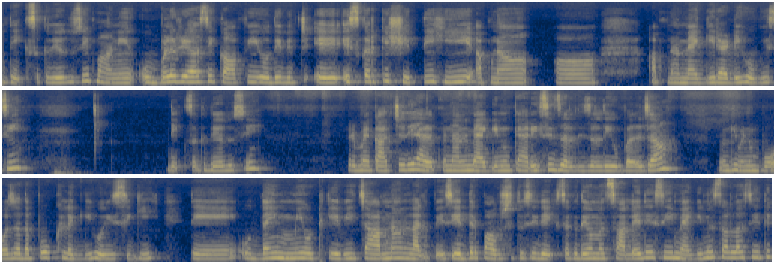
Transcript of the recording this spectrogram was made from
ਦੇਖ ਸਕਦੇ ਹੋ ਤੁਸੀਂ, ਪਾਣੀ ਉਬਲ ਰਿਹਾ ਸੀ ਕਾਫੀ, ਉਹਦੇ ਵਿੱਚ ਇਸ ਕਰਕੇ ਛੇਤੀ ਹੀ ਆਪਣਾ ਆਪਣਾ ਮੈਗੀ ਰੈਡੀ ਹੋ ਗਈ ਸੀ। ਦੇਖ ਸਕਦੇ ਹੋ ਤੁਸੀਂ। ਫਿਰ ਮੈਂ ਕੱਚ ਦੀ ਹੈਲਪ ਨਾਲ ਮੈਗੀ ਨੂੰ ਕਹਿ ਰਹੀ ਸੀ, ਜਲਦੀ ਜਲਦੀ ਉਬਲ ਜਾ। ਕਿਉਂਕਿ ਮੈਨੂੰ ਬਹੁਤ ਜ਼ਿਆਦਾ ਭੁੱਖ ਲੱਗੀ ਹੋਈ ਸੀਗੀ ਅਤੇ ਉੱਦਾਂ ਹੀ ਮੰਮੀ ਉੱਠ ਕੇ ਵੀ ਚਾਹ ਬਣਾਉਣ ਲੱਗ ਪਏ ਸੀ। ਇੱਧਰ ਪਾਊਚ ਤੁਸੀਂ ਦੇਖ ਸਕਦੇ ਹੋ ਮਸਾਲੇ ਦੇ ਸੀ, ਮੈਗੀ ਮਸਾਲਾ ਸੀ ਅਤੇ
